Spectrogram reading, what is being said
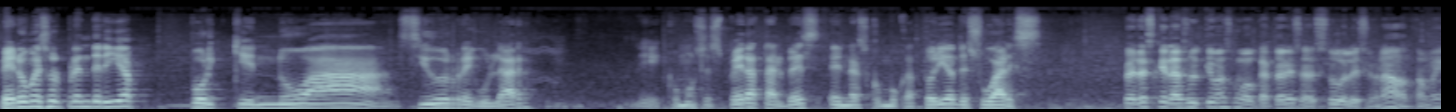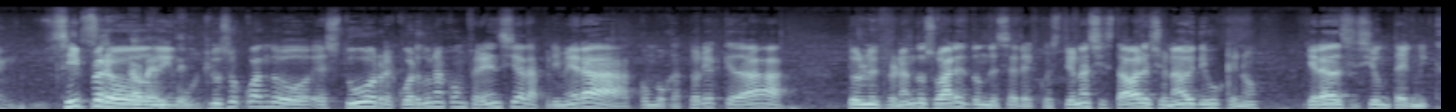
Pero me sorprendería porque no ha sido regular, eh, como se espera tal vez, en las convocatorias de Suárez. Pero es que las últimas convocatorias estuvo lesionado también. Sí, pero incluso cuando estuvo, recuerdo una conferencia, la primera convocatoria que da don Luis Fernando Suárez, donde se le cuestiona si estaba lesionado y dijo que no, que era decisión técnica.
